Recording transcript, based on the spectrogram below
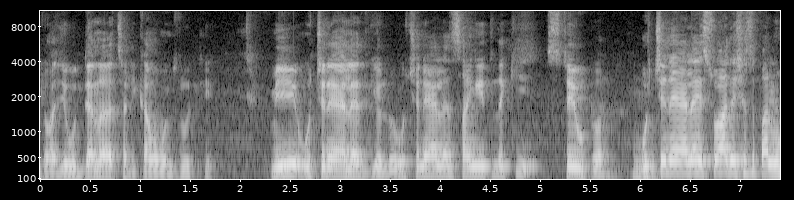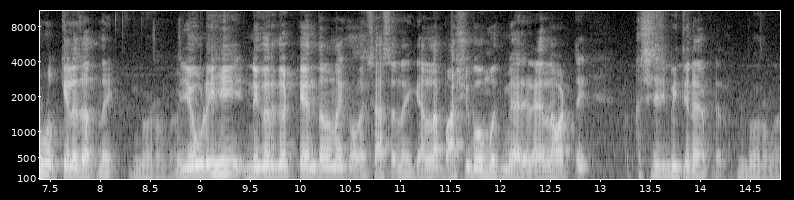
किंवा जे उद्यानासाठी कामं मंजूर होती मी उच्च न्यायालयात गेलो. उच्च न्यायालयाने सांगितलं की स्टे उठवा उच्च न्यायालय स्वादेशाचं पालन हो- केलं जात नाही. बरोबर. म्हणजे एवढी ही निगरगट्ट यंत्रणा किंवा शासन आहे यांना बाशी बहुमत मिळालेलं आहे. यांना वाटतं कशाची भीती नाही आपल्याला. बरोबर.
